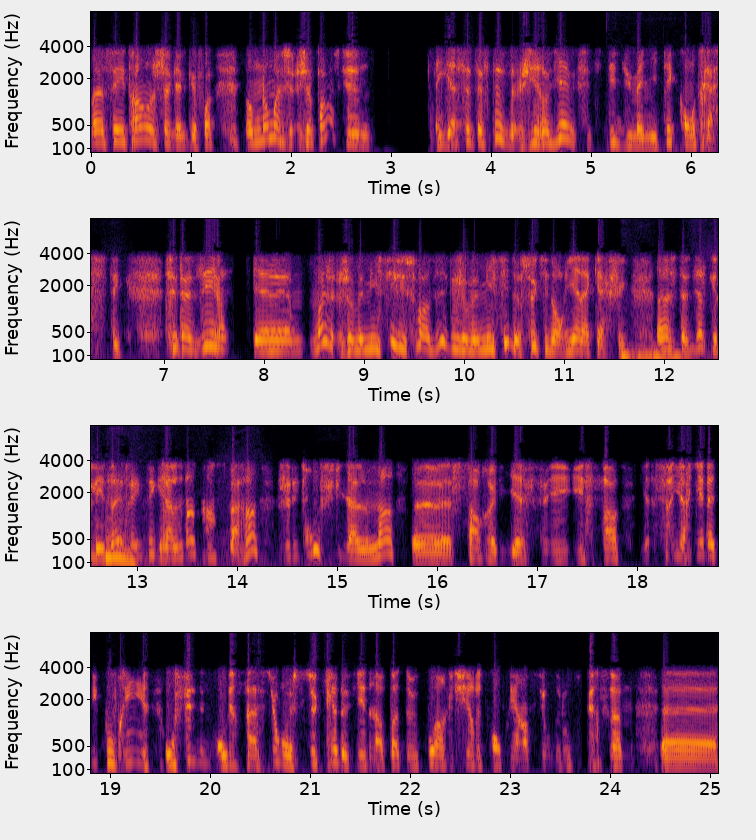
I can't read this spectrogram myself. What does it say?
Ben, c'est étrange ça quelquefois. Donc non, moi, je, je pense que il y a cette espèce de, j'y reviens avec cette idée d'humanité contrastée. C'est-à-dire, euh, moi, je, je, me méfie, j'ai souvent dit que je me méfie de ceux qui n'ont rien à cacher. Hein, C'est-à-dire que les êtres intégralement transparents, je les trouve finalement euh, sans relief et, et sans... Il n'y a rien à découvrir. Au fil d'une conversation, un secret ne viendra pas d'un coup enrichir notre compréhension de l'autre personne. Euh,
